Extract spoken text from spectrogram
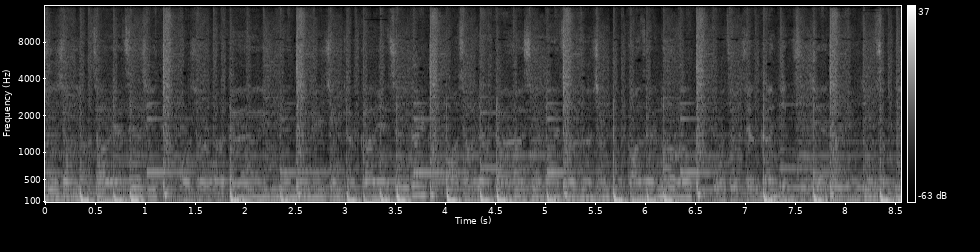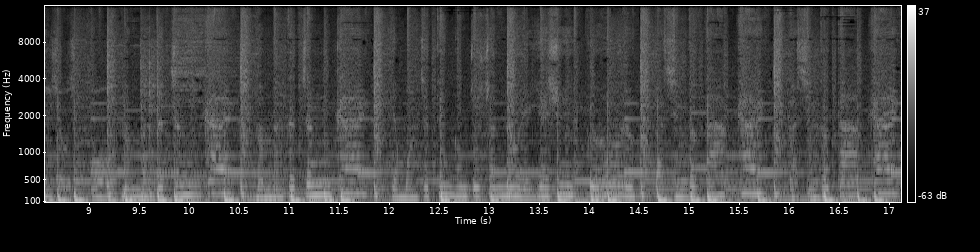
是想要超越自己，我说我的音乐比力想要跨越时对，把所有的失败挫折全部挂在脑后，我只想看见世界的面孔，手臂小心我。慢慢的睁开，慢慢的睁开，仰望着天空，就算努力也许孤独，把心都打开，把心都打开，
